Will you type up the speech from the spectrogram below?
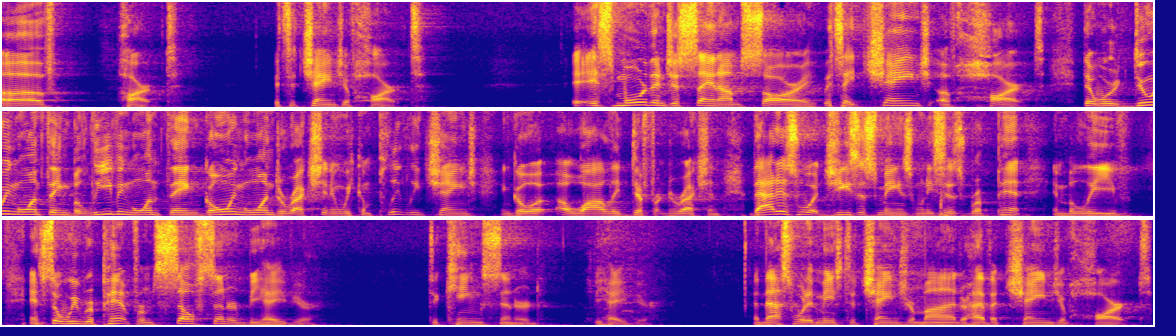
of heart. It's a change of heart. It's more than just saying, I'm sorry. It's a change of heart. That we're doing one thing, believing one thing, going one direction, and we completely change and go a, a wildly different direction. That is what Jesus means when he says repent and believe. And so we repent from self centered behavior to king centered behavior. And that's what it means to change your mind or have a change of heart.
